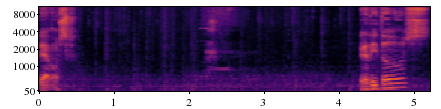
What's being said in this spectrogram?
Veamos. Créditos.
